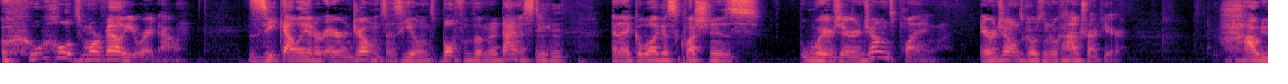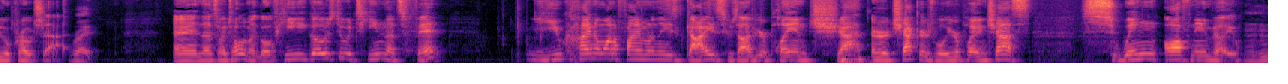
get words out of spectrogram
who holds more value right now, Zeke Elliott or Aaron Jones?" As he owns both of them in a dynasty. And I go, "Well, I guess the question is, where's Aaron Jones playing? Aaron Jones goes into a contract year. How do you approach that?" Right. And that's what I told him. I go, if he goes to a team that's fit, you kind of want to find one of these guys who's out here playing chat or checkers while you're playing chess. Swing off name value. Mm-hmm.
